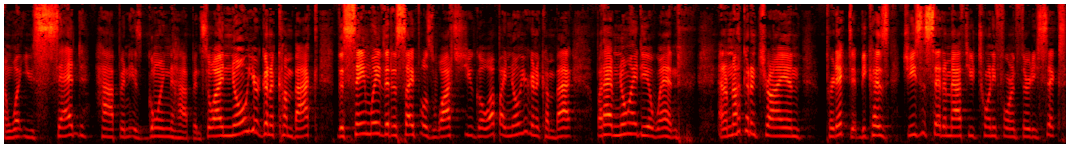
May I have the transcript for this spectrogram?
and what you said happen is going to happen. So I know you're going to come back the same way the disciples watched you go up. I know you're going to come back, but I have no idea when. And I'm not going to try and predict it because Jesus said in Matthew 24 and 36,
